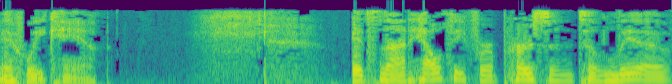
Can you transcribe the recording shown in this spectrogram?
if we can. It's not healthy for a person to live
